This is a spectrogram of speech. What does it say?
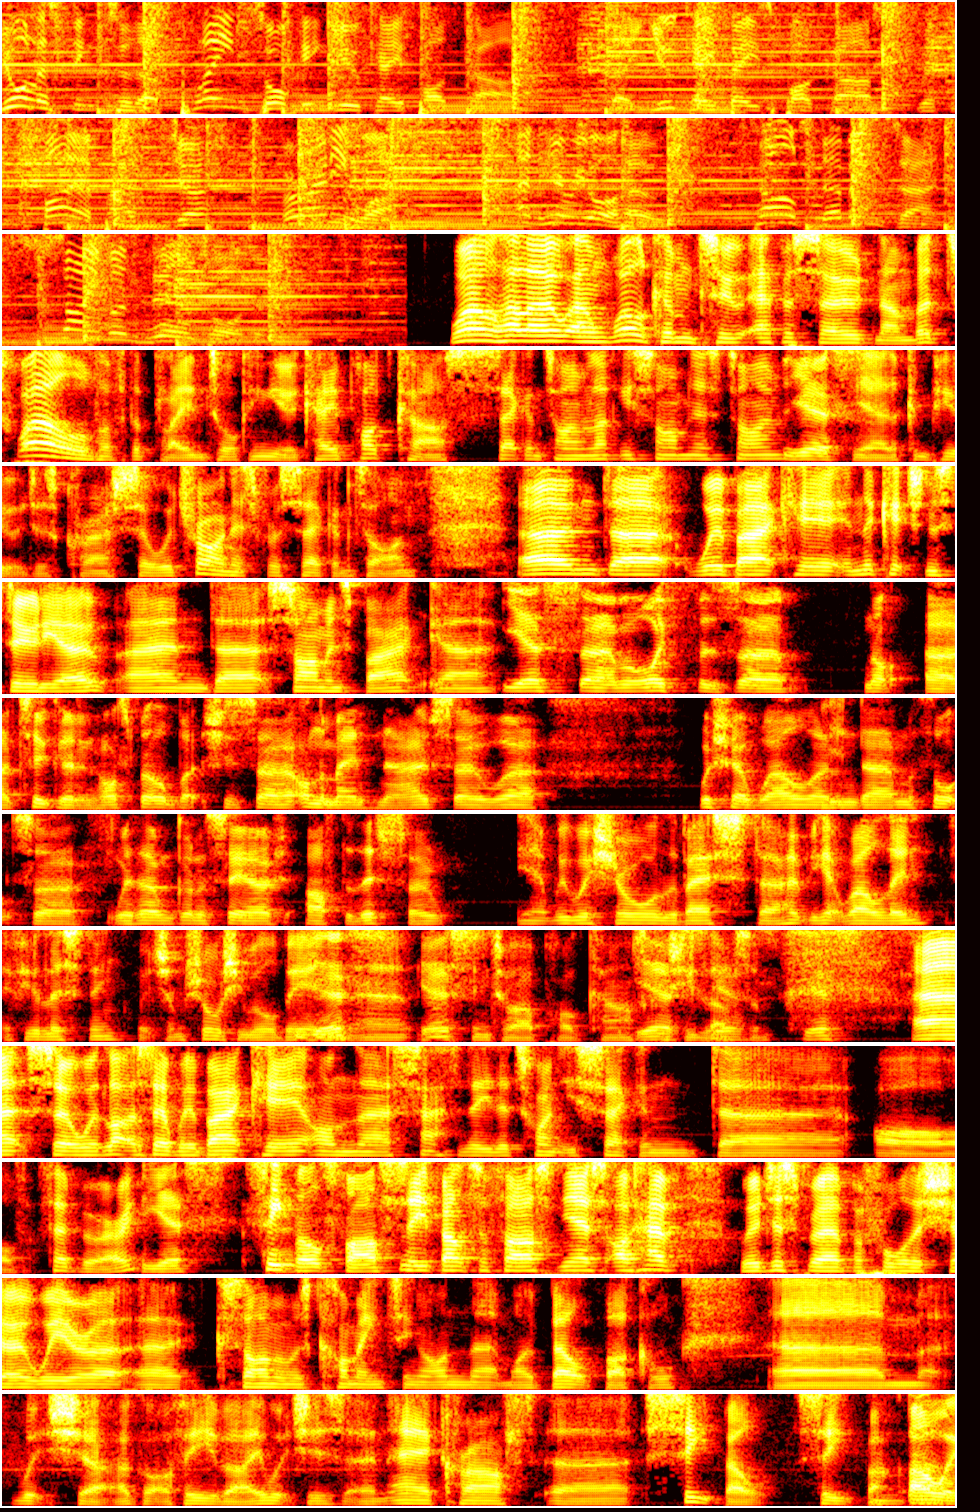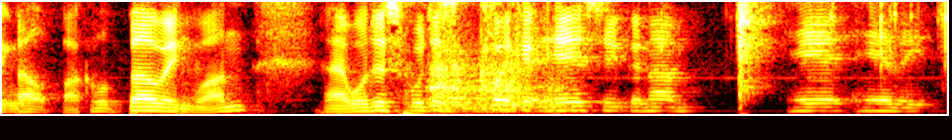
You're listening to the Plain Talking UK podcast, the UK based podcast written by a passenger for anyone. And here are your hosts, Carl Stebbings and Simon Waltorton. Well, hello and welcome to episode number 12 of the Plain Talking UK podcast. Second time lucky, Simon, this time? Yes. Yeah, the computer just crashed, so we're trying this for a second time. And uh, we're back here in the kitchen studio, and uh, Simon's back. Uh, Yes, uh, my wife is uh, not uh, too good in hospital, but she's uh, on the mend now. So uh, wish her well, and uh, my thoughts are with her. I'm going to see her after this. So yeah, we wish her all the best. I hope you get well, Lynn, if you're listening, which I'm sure she will be, Yes, and, uh, yes. listening to our podcast because yes, she loves them. Yes, Uh, so, like I said, we're back here on uh, Saturday, the 22nd uh, of February. yes. Seatbelts fastened. Seatbelts are fastened. Yes, I have. We are just uh, before the show. We were. Uh, uh, Simon was commenting on uh, my belt buckle, um, which uh, I got off eBay, which is an aircraft uh, seatbelt seat buckle, Boeing. belt buckle, Boeing one. Uh, we'll just we'll just click it here so you can um, hear hear the.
